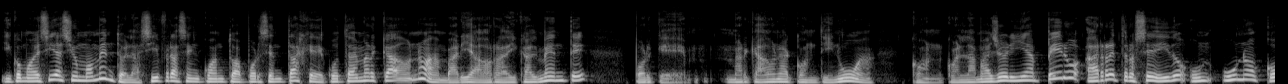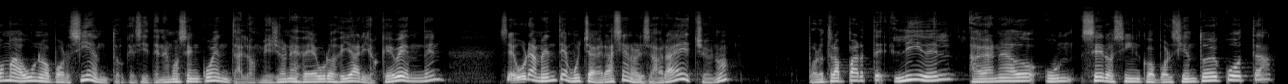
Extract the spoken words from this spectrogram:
Y como decía hace un momento, las cifras en cuanto a porcentaje de cuota de mercado no han variado radicalmente, porque Mercadona continúa con, la mayoría, pero ha retrocedido un 1,1%, que si tenemos en cuenta los millones de euros diarios que venden, seguramente mucha gracia no les habrá hecho, ¿no? Por otra parte, Lidl ha ganado un 0,5% de cuota,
